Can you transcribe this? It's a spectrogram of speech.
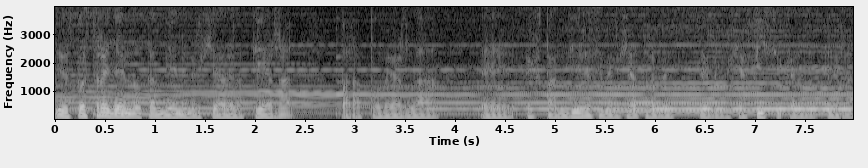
y después trayendo también energía de la tierra para poderla eh, expandir esa energía a través de la energía física de la tierra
